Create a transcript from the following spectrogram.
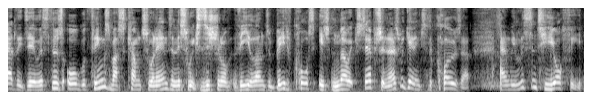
Sadly, dear listeners, all good things must come to an end, and this week's edition of The London Beat, of course, is no exception. And as we get into the closer, and we listen to Yoffie,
